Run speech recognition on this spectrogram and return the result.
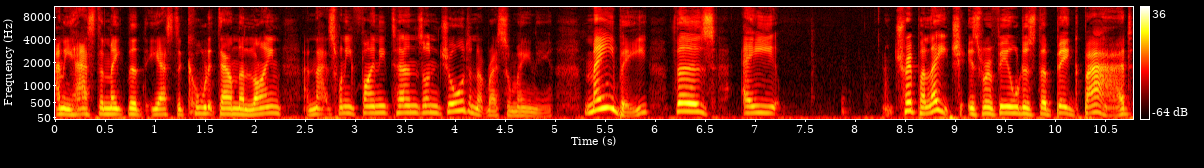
and he has to make the he has to call it down the line, and that's when he finally turns on Jordan at WrestleMania. Maybe there's a Triple H is revealed as the big bad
